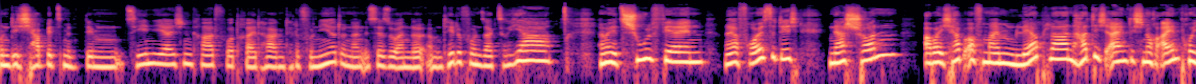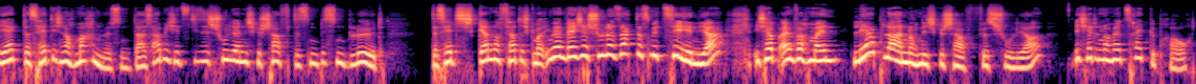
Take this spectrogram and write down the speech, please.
Und ich habe jetzt mit dem Zehnjährigen gerade vor drei Tagen telefoniert und dann ist er so an der, am Telefon und sagt so, ja, haben wir jetzt Schulferien. Naja, freust du dich? Na schon, aber ich habe auf meinem Lehrplan, hatte ich eigentlich noch ein Projekt, das hätte ich noch machen müssen. Das habe ich jetzt dieses Schuljahr nicht geschafft. Das ist ein bisschen blöd. Das hätte ich gern noch fertig gemacht. Ich meine, welcher Schüler sagt das mit zehn, ja? Ich habe einfach meinen Lehrplan noch nicht geschafft fürs Schuljahr. Ich hätte noch mehr Zeit gebraucht.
